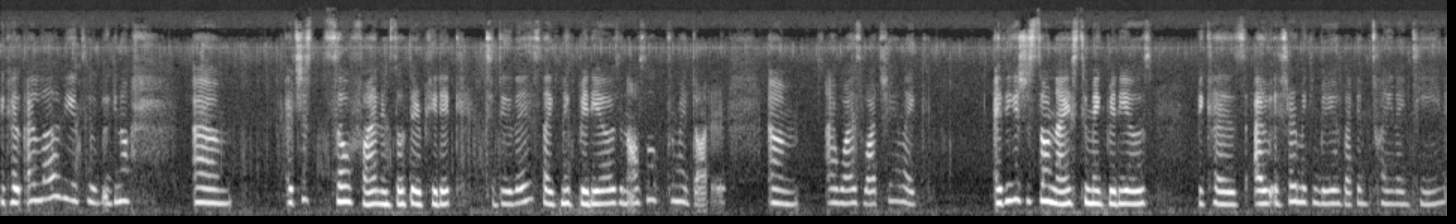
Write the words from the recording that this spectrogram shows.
because I love YouTube. You know, um, it's just so fun and so therapeutic to do this, like make videos, and also for my daughter. Um, I was watching like I think it's just so nice to make videos because I, started making videos back in 2019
